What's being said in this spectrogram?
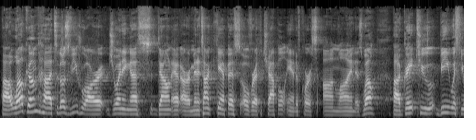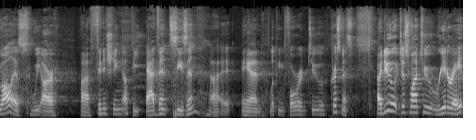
Uh, welcome uh, to those of you who are joining us down at our Minnetonka campus, over at the chapel, and of course online as well. Uh, great to be with you all as we are uh, finishing up the Advent season uh, and looking forward to Christmas. I do just want to reiterate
